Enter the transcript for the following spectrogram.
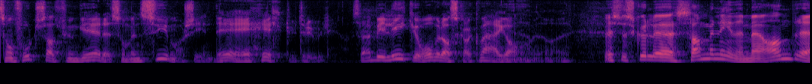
som fortsatt fungerer som en symaskin, det er helt utrolig. Så jeg blir like overraska hver gang. Hvis du skulle sammenligne med andre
